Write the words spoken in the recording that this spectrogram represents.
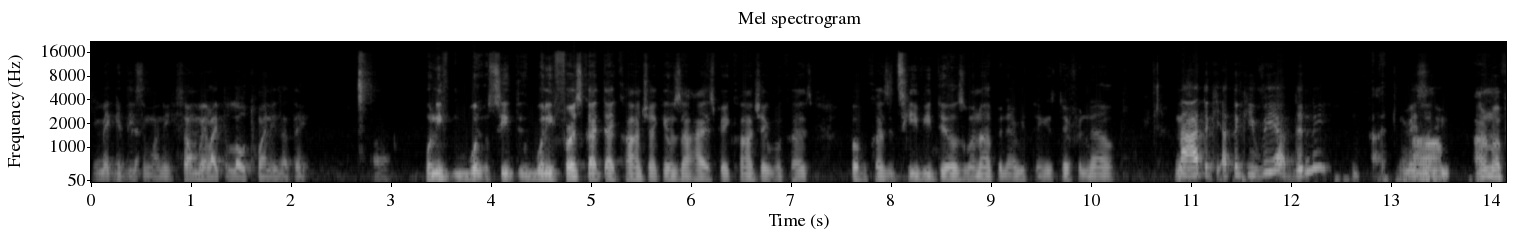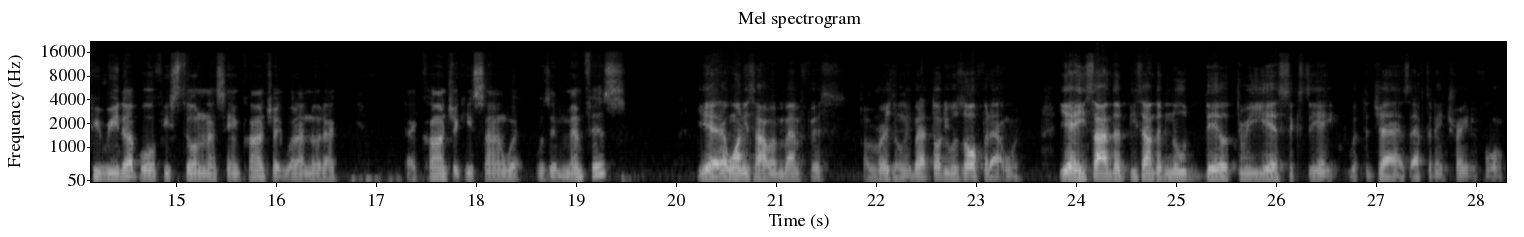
You're making decent money, somewhere like the low twenties, I think. Oh. when he what, see when he first got that contract, it was the highest paid contract because, but because the TV deals went up and everything is different now. Nah, I think I think he re-upped, didn't he? Let me see. Um, I don't know if he read up or if he's still in that same contract, but I know that that contract he signed with was it Memphis? yeah, that one he signed with Memphis originally, but I thought he was off of that one. Yeah, he signed the he signed a new deal, three years, sixty eight with the Jazz after they traded for him.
